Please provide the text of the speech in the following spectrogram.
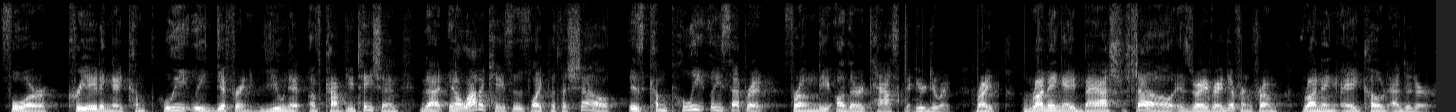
for creating a completely different unit of computation that in a lot of cases, like with a shell, is completely separate from the other task that you're doing right? Running a bash shell is very, very different from running a code editor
